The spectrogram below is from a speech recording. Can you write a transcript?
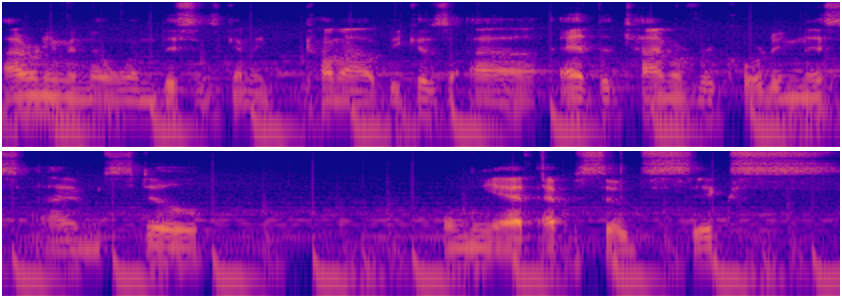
I don't even know when this is going to come out because uh, at the time of recording this, I'm still only at episode 6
